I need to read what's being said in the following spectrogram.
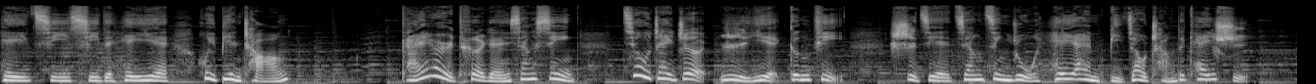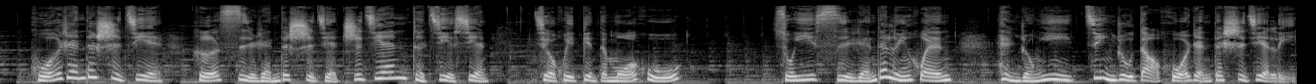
黑漆漆的黑夜会变长。凯尔特人相信，就在这日夜更替，世界将进入黑暗比较长的开始，活人的世界和死人的世界之间的界限就会变得模糊，所以死人的灵魂。很容易进入到活人的世界里，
